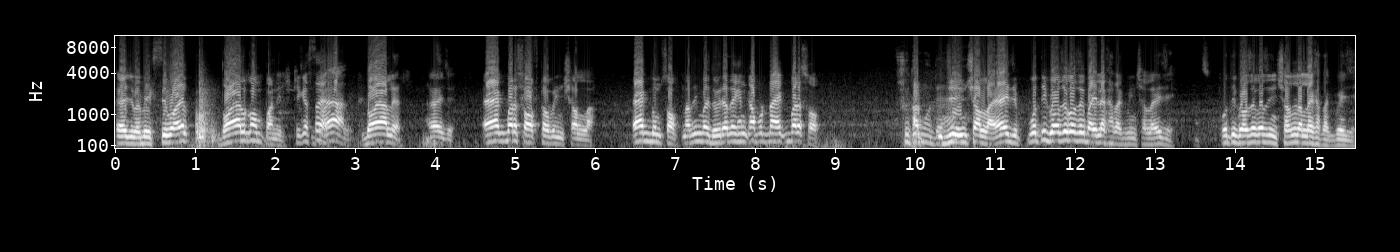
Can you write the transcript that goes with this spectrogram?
এই যে বেক্সি বয়েল দয়াল কোম্পানির ঠিক আছে? দয়াল? দয়ালের এই যে। একবারে সফট হবে ইনশাল্লাহ। একদম সফট নাদিম ভাই ধইরা দেখেন কাপড়টা একবারে সফট সুতির মধ্যে জি হ্যাঁ? ইনশাল্লাহ। এই যে প্রতি গজে গজে ভাই লেখা থাকবে ইনশাল্লাহ এই যে। আচ্ছা। প্রতি গজে গজে ইনশাল্লাহ লেখা থাকবে এই যে।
